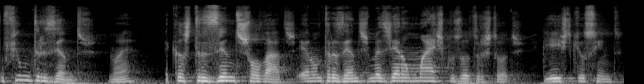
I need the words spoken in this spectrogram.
O filme 300, não é? aqueles 300 soldados eram 300, mas eram mais que os outros todos. E é isto que eu sinto.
